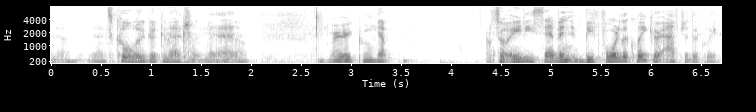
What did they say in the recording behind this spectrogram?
You know, it's cool. What a good connection. Let me Yeah. know. Very cool. Yep. So '87, before the quake or after the quake?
